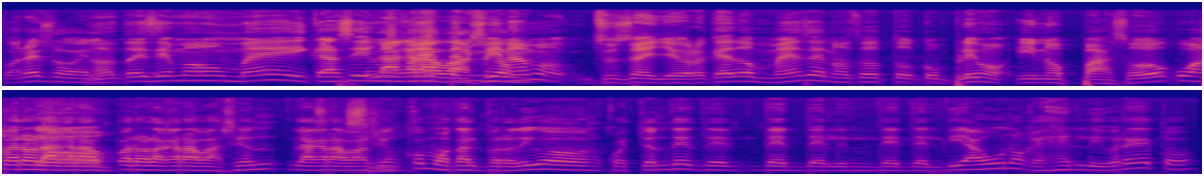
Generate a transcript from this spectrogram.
Por eso, el- Nosotros hicimos un mes y casi La un mes grabación. terminamos. Entonces, yo creo que dos meses nosotros cumplimos. Y nos pasó cuando... pero, la pero la grabación, la grabación Sí. como tal, pero digo en cuestión desde de, del- desde el día uno, que es el libreto,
